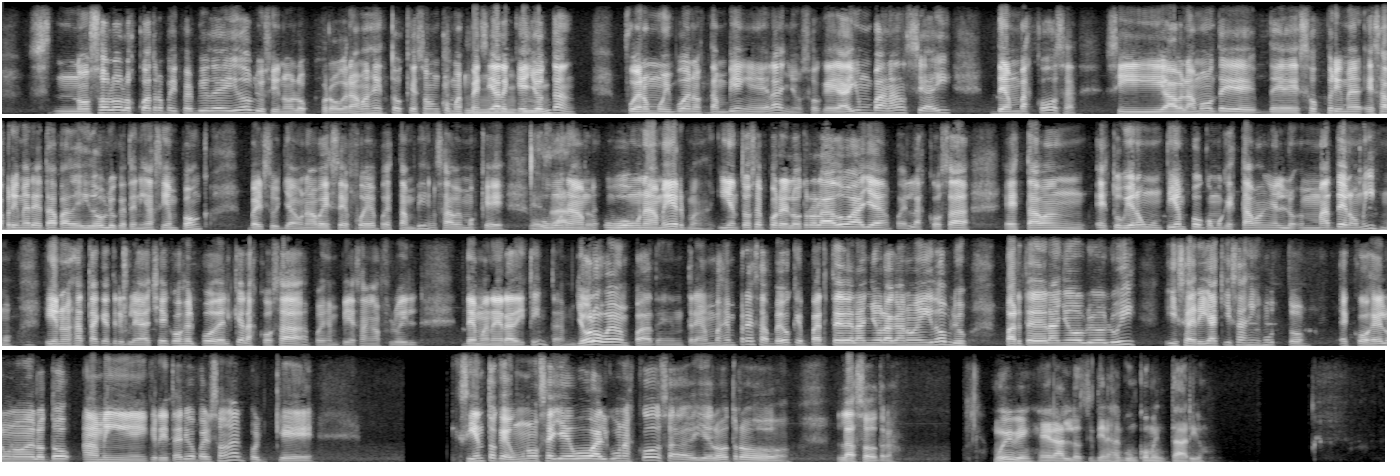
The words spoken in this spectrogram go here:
no solo los cuatro pay-per-view de IW, sino los programas estos que son como especiales que ellos dan fueron muy buenos también en el año. O so que hay un balance ahí de ambas cosas si hablamos de, de esos primer, esa primera etapa de IW que tenía 100 Punk versus ya una vez se fue, pues también sabemos que hubo una, hubo una merma. Y entonces por el otro lado allá, pues las cosas estaban, estuvieron un tiempo como que estaban en, más de lo mismo. Y no es hasta que Triple H coge el poder que las cosas pues empiezan a fluir de manera distinta. Yo lo veo empate entre ambas empresas. Veo que parte del año la ganó IW, parte del año WWE y sería quizás injusto escoger uno de los dos a mi criterio personal porque siento que uno se llevó algunas cosas y el otro las otras. Muy bien, Gerardo, si tienes algún comentario.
